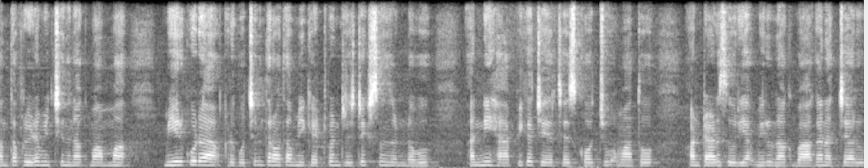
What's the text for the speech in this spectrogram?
అంత ఫ్రీడమ్ ఇచ్చింది నాకు మా అమ్మ. మీరు కూడా అక్కడికి వచ్చిన తర్వాత మీకు ఎటువంటి రిస్ట్రిక్షన్స్ ఉండవు. అన్నీ హ్యాపీగా షేర్ చేసుకోవచ్చు మాతో అంటాడు సూర్య. మీరు నాకు బాగా నచ్చారు.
